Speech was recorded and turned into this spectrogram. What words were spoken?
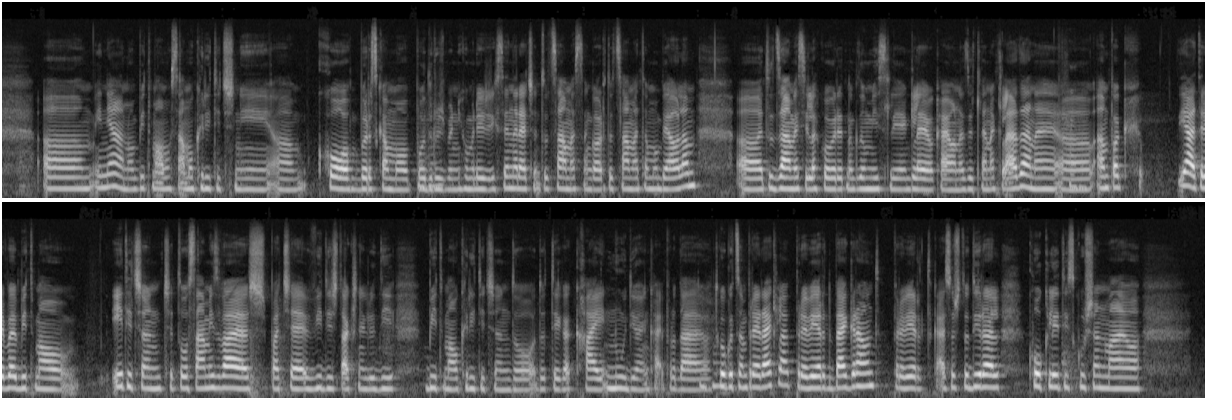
Um, in ja, no, biti malo samo kritični, um, ko brskamo po uh mhm. -huh. družbenih omrežjih. Se ne rečem, tudi sama sem gor, tudi sama tam objavljam. Uh, tudi za me si lahko verjetno kdo misli, gledajo, kaj ona zdaj tle naklada. Uh, ampak ja, treba je biti malo etičen, če to sam izvajaš, pa če vidiš takšne ljudi, biti malo kritičen do, do tega, kaj nudijo in kaj prodajajo. Uh mhm. -huh. Tako kot sem prej rekla, preveriti background, preveriti, kaj so študirali, koliko let izkušenj imajo,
